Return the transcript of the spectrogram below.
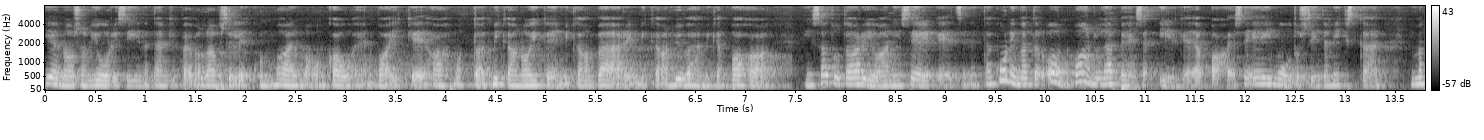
hienous on juuri siinä tämänkin päivän lapsille, kun maailma on kauhean vaikea hahmottaa, että mikä on oikein, mikä on väärin, mikä on hyvää, mikä pahaa niin Satu tarjoaa niin selkeät sen, että kuningatar on vaan läpeensä ilkeä ja paha ja se ei muutu siitä miksikään. Mä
